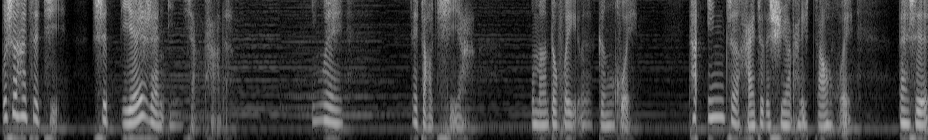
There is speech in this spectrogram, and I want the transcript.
不是他自己，是别人影响他的。因为在早期呀，我们都会有那个跟会。他因着孩子的需要，他去召会，但是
